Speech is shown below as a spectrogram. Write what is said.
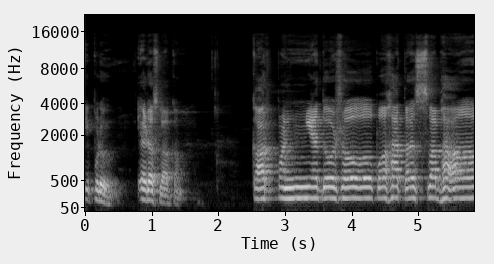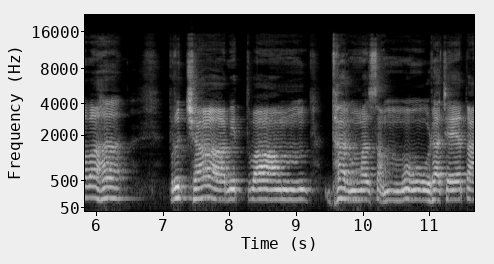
ఇప్పుడు ఏడో శ్లోకం. కార్పణ్యదోషోపహత స్వభావ పృచ్ఛామి త్వాం ధర్మసమ్మూఢచేతా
